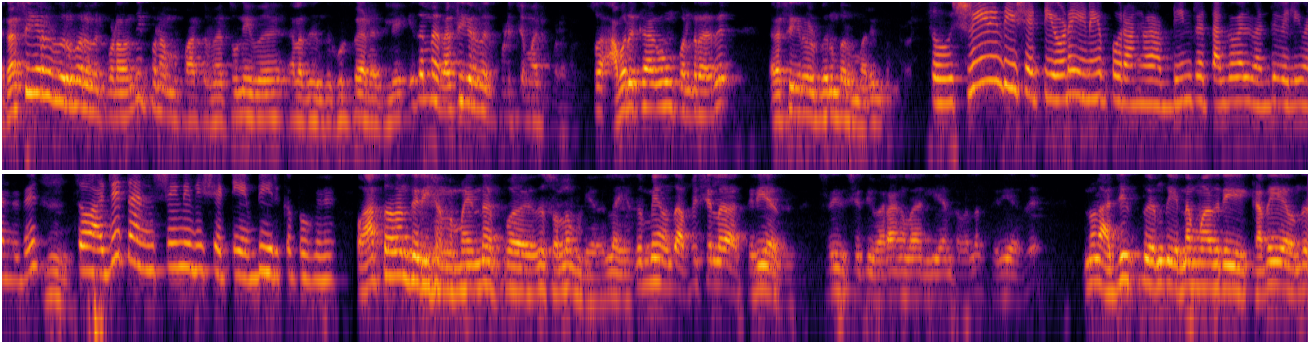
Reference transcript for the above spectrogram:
ரசிகர்கள் விரும்புகிற படம் வந்து இப்போ நம்ம பார்த்தோமே துணிவு அல்லது இந்த குட் பேட் அக்லி இதெல்லாம் ரசிகர்களுக்கு பிடிச்ச மாதிரி படங்கள். ஸோ அவருக்காகவும் பண்ணுறாரு ரசிகர்கள் விரும்புகிற மாதிரியும் பண்ணுறாரு ஸோ ஸ்ரீநிதி ஷெட்டியோட இணைய போறாங்க அப்படின்ற தகவல் வந்து வெளிவந்தது. ஸோ அஜித் அண்ட் ஸ்ரீநிதி ஷெட்டி எப்படி இருக்க போகுது? பார்த்தா தான் தெரியும். நம்ம என்ன இப்போ இது சொல்ல முடியாதுல்ல எதுவுமே வந்து அஃபிஷியலாக தெரியாது. ஸ்ரீதி செட்டி வராங்களா இல்லையான்றதெல்லாம் தெரியாது. இன்னொன்று அஜித் வந்து என்ன மாதிரி கதையை வந்து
